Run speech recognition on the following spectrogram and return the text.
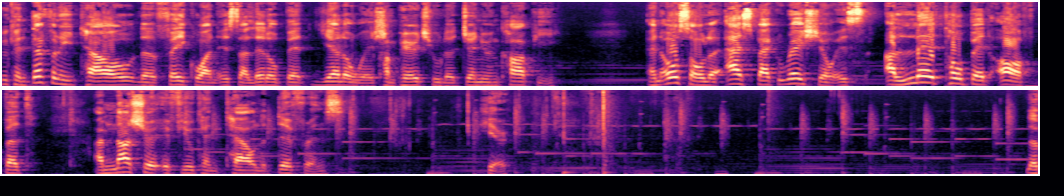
you can definitely tell the fake one is a little bit yellowish compared to the genuine copy. And also the aspect ratio is a little bit off, but I'm not sure if you can tell the difference here. The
